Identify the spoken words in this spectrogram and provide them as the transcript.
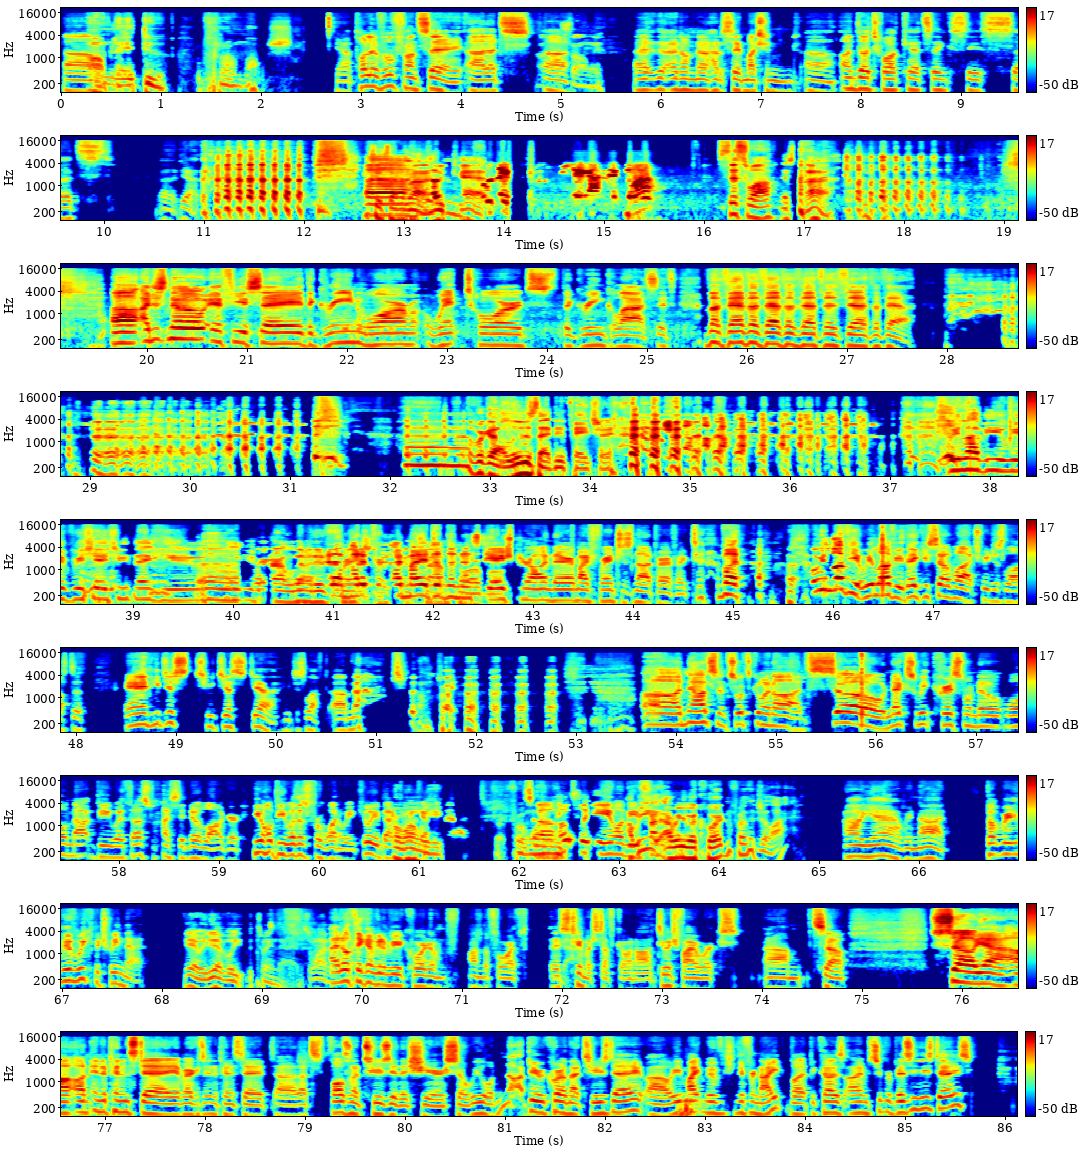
Um, Omelette du fromage. yeah, parlez-vous français? Uh, that's Oh, uh, that's only- I, I don't know how to say much in uh, un, deux, trois, quatre, cinq, six, sept. Uh, yeah. You said something about a cat. Vous avez couché avec moi? Ce soir. Uh, I just know if you say the green worm went towards the green glass, it's the the the the the the the the the the. Uh, we're gonna lose that new patron. we love you. We appreciate you. Thank you. Uh, you heard our limited I might have, I might have done the horrible. enunciation wrong there. My French is not perfect, but, but we love you. We love you. Thank you so much. We just lost it, and he just, he just, yeah, he just left. Um, no, uh, announcements. What's going on? So next week, Chris will no will not be with us. I said no longer. He won't be with us for one week. He'll be back for one week. For, for So one week. hopefully Ian will be. Are we are we recording for the July? Oh yeah, we're not. But we we have a week between that. Yeah, we do have a week between that. I don't check. think I'm going to be recording on, on the fourth. there's No. too much stuff going on, too much fireworks. Um, so, so yeah, uh, on Independence Day, America's Independence Day, uh, that's falls on a Tuesday this year, so we will not be recording that Tuesday. Uh, we might move to a different night, but because I'm super busy these days,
